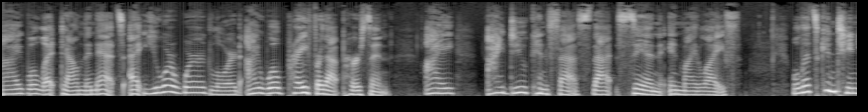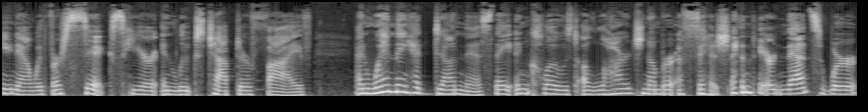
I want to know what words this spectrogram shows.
I will let down the nets. At your word, Lord, I will pray for that person. I I do confess that sin in my life. Well, let's continue now with verse 6 here in Luke's chapter 5. And when they had done this, they enclosed a large number of fish, and their nets were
